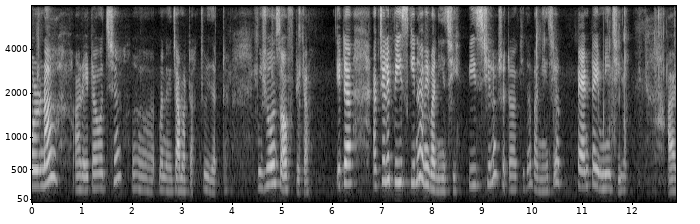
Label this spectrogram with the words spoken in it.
ওড়না, আর এটা হচ্ছে মানে জামাটা, চুড়িদারটা। ভীষণ সফট এটা। এটা অ্যাকচুয়ালি পিস কিনা আমি বানিয়েছি পিস ছিল, সেটা কিনা বানিয়েছি, আর প্যান্টটা এমনিই ছিল। আর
